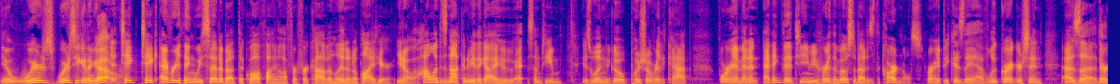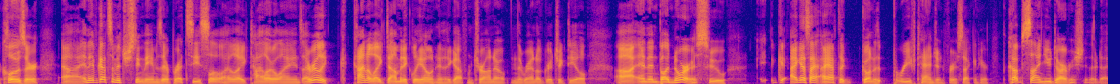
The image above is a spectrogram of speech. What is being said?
you know, where's where's he going to go? Yeah, take take everything we said about the qualifying offer for Cobb and Lynn and apply it here. You know, Holland is not going to be the guy who uh, some team is willing to go push over the cap for him. And I think the team you've heard the most about is the Cardinals, right? Because they have Luke Gregerson as uh, their closer, uh, and they've got some interesting names there. Brett Cecil, I like Tyler Lyons. I really kind of like Dominic Leone, who they got from Toronto in the Randal Grichuk deal, uh, and then Bud Norris, who. I guess I, I have to go on a brief tangent for a second here. The Cubs signed Yu Darvish the other day,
